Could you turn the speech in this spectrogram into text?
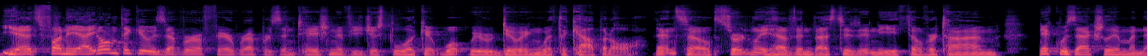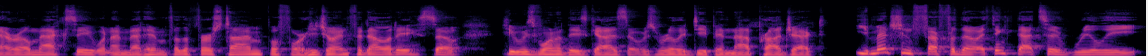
Yeah, it's funny. I don't think it was ever a fair representation if you just look at what we were doing with the capital. And so certainly have invested in ETH over time. Nick was actually a Monero maxi when I met him for the first time before he joined Fidelity. So he was one of these guys that was really deep in that project. You mentioned Pfeffer, though. I think that's a really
